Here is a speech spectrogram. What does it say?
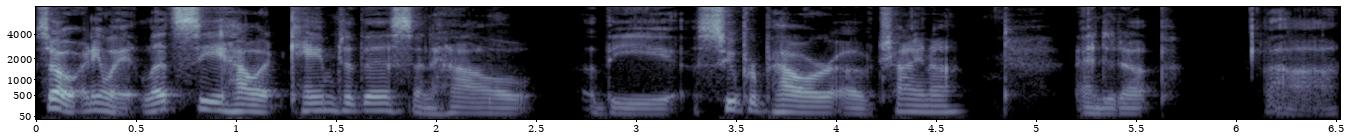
So anyway, let's see how it came to this and how the superpower of China ended up uh,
